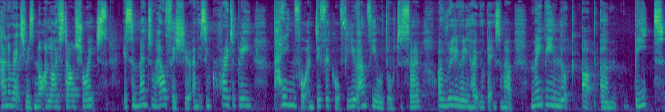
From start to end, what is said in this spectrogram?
anorexia is not a lifestyle choice. It's a mental health issue and it's incredibly painful and difficult for you and for your daughter. So I really, really hope you're getting some help. Maybe look up um, Beat,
